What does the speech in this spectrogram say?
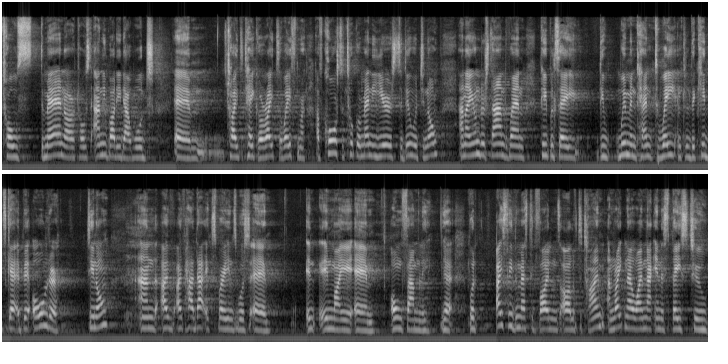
towards the men or towards anybody that would um, tried to take her rights away from her. Of course, it took her many years to do it, you know. And I understand when people say the women tend to wait until the kids get a bit older, do you know? And I've, I've had that experience with, uh, in, in my um, own family, yeah. But I see domestic violence all of the time, and right now I'm not in a space to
